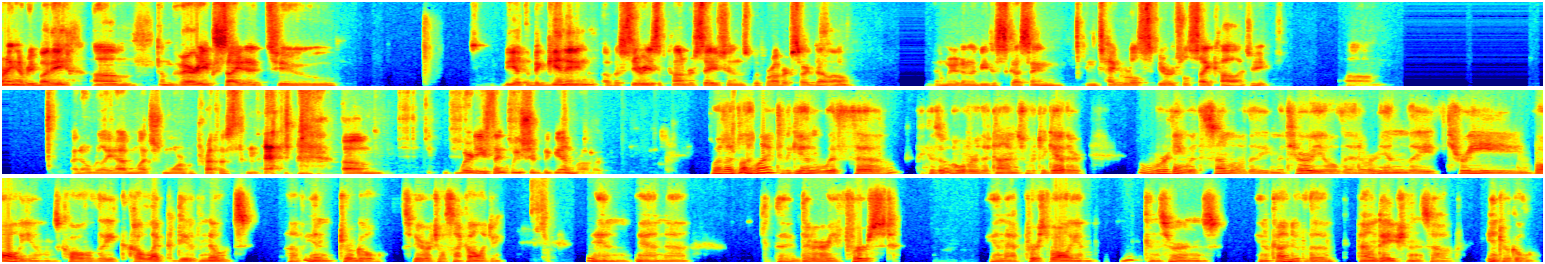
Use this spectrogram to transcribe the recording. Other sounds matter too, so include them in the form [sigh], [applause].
Morning, everybody. Um, I'm very excited to be at the beginning of a series of conversations with Robert Sardello, and we're going to be discussing integral spiritual psychology. Um, I don't really have much more of a preface than that. [laughs] Um, where do you think we should begin, Robert? Well, I'd, I'd like to begin with, uh, because over the times we're together, working with some of the material that are in the three volumes called the Collective Notes of Integral Spiritual Psychology. And, and uh, the, the very first, in that first volume, concerns, you know, kind of the foundations of integral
